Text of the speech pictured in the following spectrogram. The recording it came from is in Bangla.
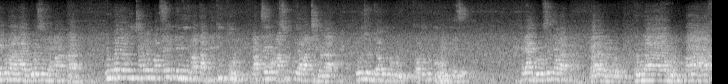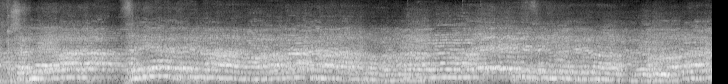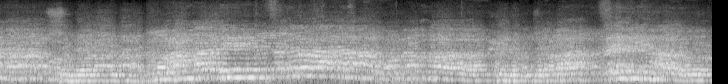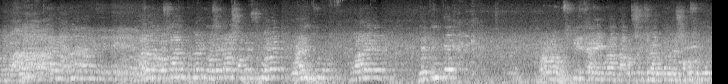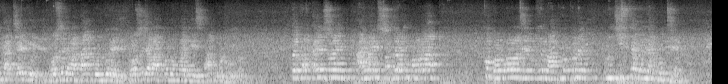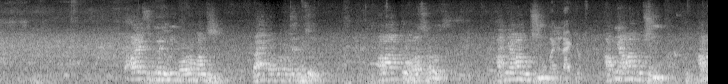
এগুলো আমার বসে জমা তার উন্নয়ন আমি ছাগলের বাচ্চাই কিনে দিতে পারতাম কিন্তু বাচ্চাই আসক্তি আমার ছিল না প্রয়োজন যতটুকু ততটুকু হয়ে এটা বসে যাওয়ার দয়া করে করতে নেতৃত্বে বড় বড় হসপিটাল চালে ওনার দাপট সঞ্চনা করতে করতে সমস্ত উন্নতি কাজ ছেড়ে দিয়ে বসে যাওয়ার দাঁত পূরণ করে বসে যাওয়ার কোনো মনে স্থান গ্রহণ করল তো তৎকালীন সময় আলমারির শব্দরানি বড়রা খুব বড় বড় ছেলে রাত লক্ষণের উনি চিস্তা পরিণাম করছিলেন? আড়াই সূত্রে যদি বড় মানুষ দয়া কর্ম করছে বুঝুন আমার তো হজ খরচ। আপনি আমার মুর্শিদ। আপনি আমার মুর্শিদ। আপনার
